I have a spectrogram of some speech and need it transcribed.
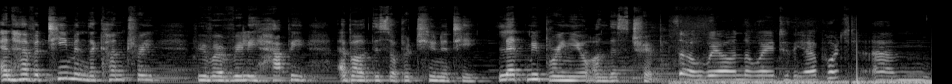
and have a team in the country, we were really happy about this opportunity. Let me bring you on this trip. So we are on the way to the airport. I'm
